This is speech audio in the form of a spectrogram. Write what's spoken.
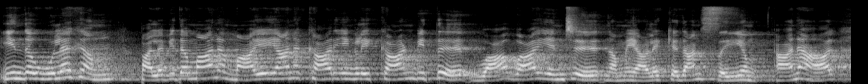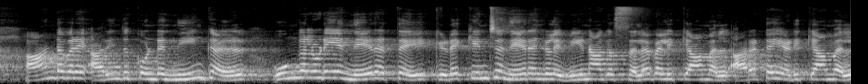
இந்த உலகம் பலவிதமான மாயையான காரியங்களை காண்பித்து வா வா என்று நம்மை அழைக்கதான் செய்யும். ஆனால் ஆண்டவரை அறிந்து கொண்ட நீங்கள் உங்களுடைய நேரத்தை கிடைக்கின்ற நேரங்களை வீணாக செலவழிக்காமல் அரட்டை அடிக்காமல்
